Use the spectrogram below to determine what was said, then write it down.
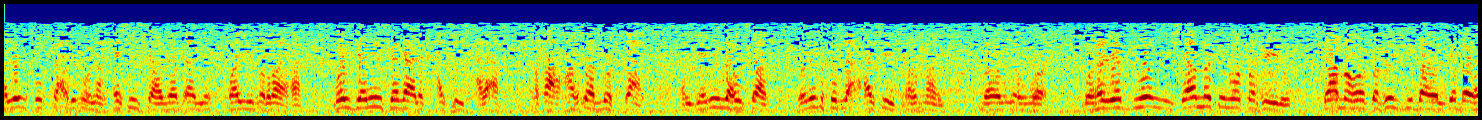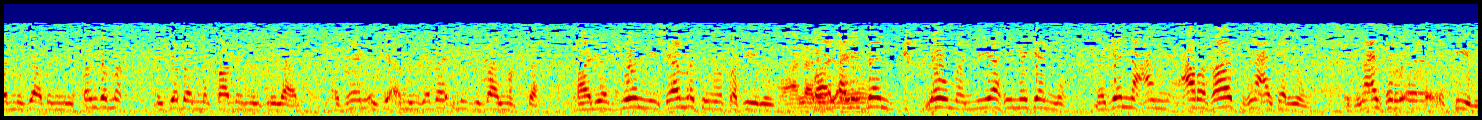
الإذخر تعرفون الحشيش هذا الطيب الرائحة والجليل كذلك حشيش على أخضر له ساق الجليل له ساق والإذخر لا حشيش أو ما وهل يبدون شامة وطفيل؟ شامة وطفيل جبال الجبل المجابل من الخندمة والجبل المقابل من الهلال أثنين من جبل من جبال مكة. قال يبدون شامة وطفيل؟ قال أيضا يوما مياه مجنة؟ مجنة عن عرفات 12 يوم 12 كيلو.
